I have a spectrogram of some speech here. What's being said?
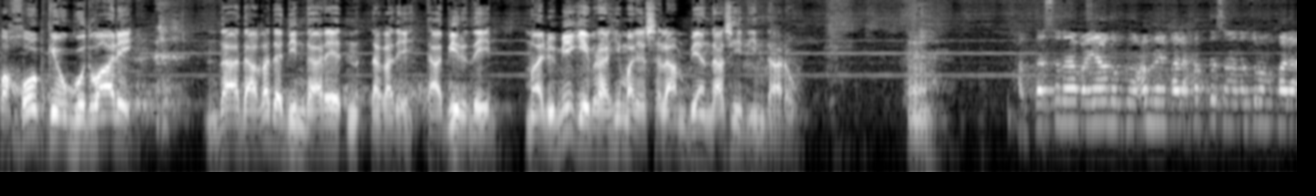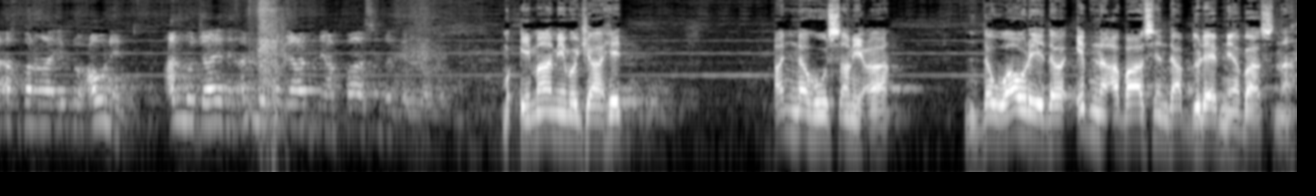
په خوب کې اوږدوالی دا د هغه د دیندارۍ دغه دی تعبیر دی معلومیږي ابراهیم علیه السلام بې اندازې دیندار و حدثنا بيان بن عمرو قال حدثنا نضر قال اخبرنا ابن عون عن مجاهد انه سمع ابن عباس رضي الله عنه امام مجاهد انه سمع ده واورېده ابن عباس د عبدالله ابن عباس نه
